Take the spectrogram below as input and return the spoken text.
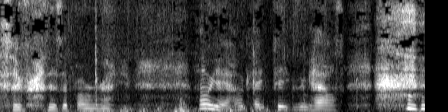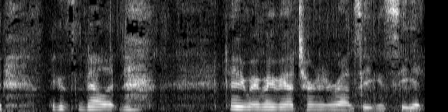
there's a farm around here. Oh yeah, okay, pigs and cows. I can smell it. Anyway, maybe I'll turn it around so you can see it.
